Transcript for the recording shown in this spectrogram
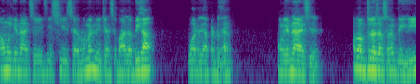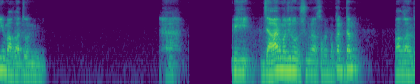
அவங்களுக்கு என்ன ஆச்சு? She is woman you can see மாதா பிஹா what is happen to her அவங்களுக்கு என்ன ஆச்சு? அப்போ அப்துல் ரசாக் சொன்ன பிஹி மகாத்துன் பிஹி ஜார் மஜூர் ஒரு மஜ்ரூர் சும்மா خبر مقدم مغض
